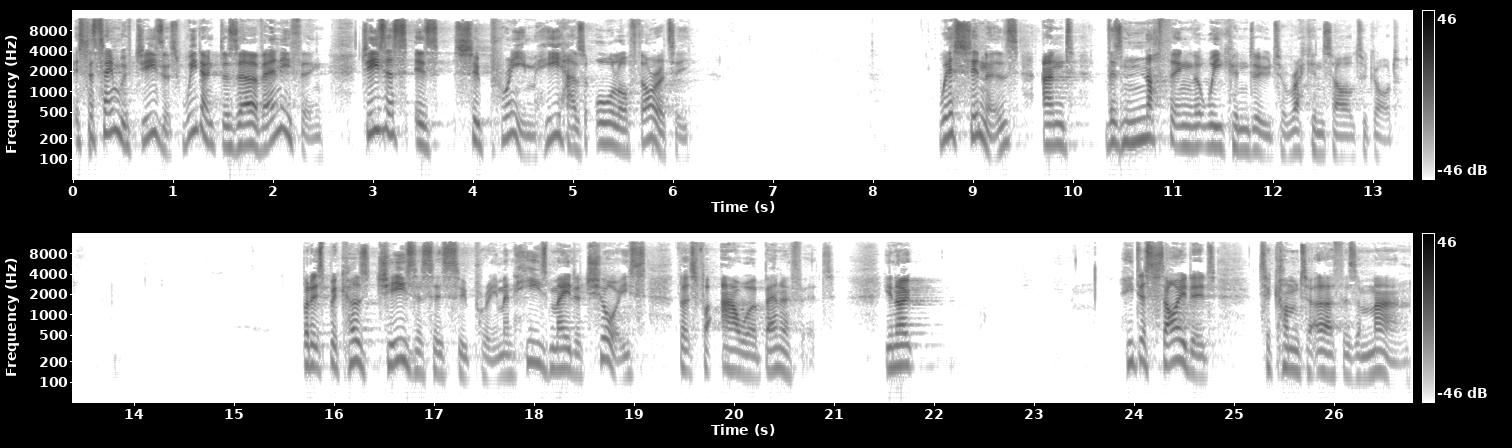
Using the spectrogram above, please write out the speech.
It's the same with Jesus. We don't deserve anything. Jesus is supreme, he has all authority. We're sinners, and there's nothing that we can do to reconcile to God. But it's because Jesus is supreme and he's made a choice that's for our benefit. You know, he decided to come to earth as a man,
